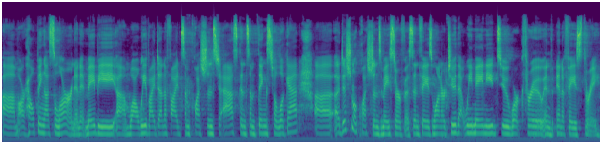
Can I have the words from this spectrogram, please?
um, are helping us learn. And it may be, um, while we've identified some questions to ask and some things to look at, uh, additional questions may surface in phase one or two that we may need to work through in, in a phase three.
